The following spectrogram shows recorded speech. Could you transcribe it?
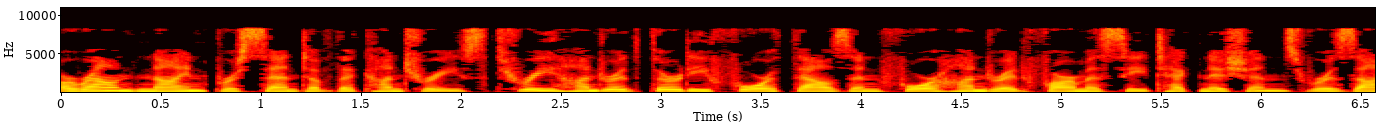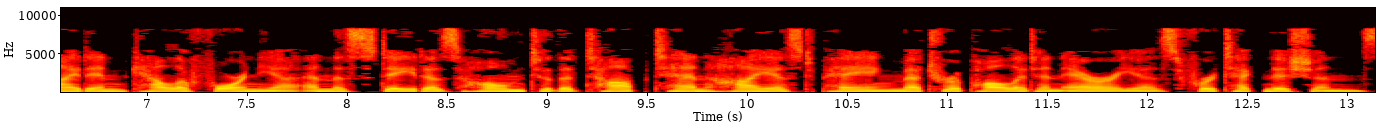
Around 9% of the country's 334,400 pharmacy technicians reside in California and the state is home to the top 10 highest-paying metropolitan areas for technicians.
